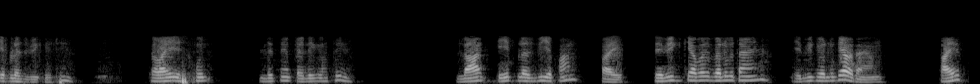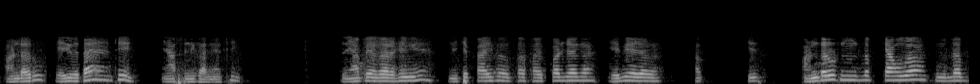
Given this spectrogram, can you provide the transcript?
ए प्लस बी की, ठीक? तो भाई इसको लेते हैं, पहले क्या ठीक log A plus B upon five तो ए बी की क्या वैल्यू बताए? हैं ए बी की वैल्यू क्या बताए हम? Five under root A B बताए हैं ठीक? यहाँ से निकालने हैं ठीक? तो यहाँ पे अगर रखेंगे, नीचे फाइव है, उसका फाइव कट जाएगा ए भी आ जाएगा। अब इस अंडर रूट मतलब क्या हुआ? मतलब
